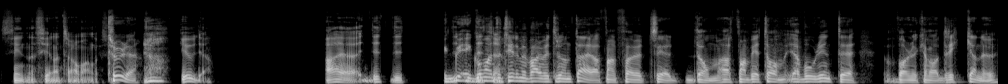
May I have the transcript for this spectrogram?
sina, sina trauman. Liksom. Tror du det? Ja, gud ja. ja, ja det, det, det, Går man inte till och med varvet runt där? Att man förutser dem? Att man vet om, jag borde inte, vad det nu kan vara, dricka nu.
